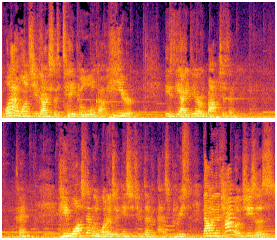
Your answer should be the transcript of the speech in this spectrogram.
what I want you guys to take a look at here is the idea of baptism. Okay? He washed them with water to institute them as priests. Now, in the time of Jesus,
